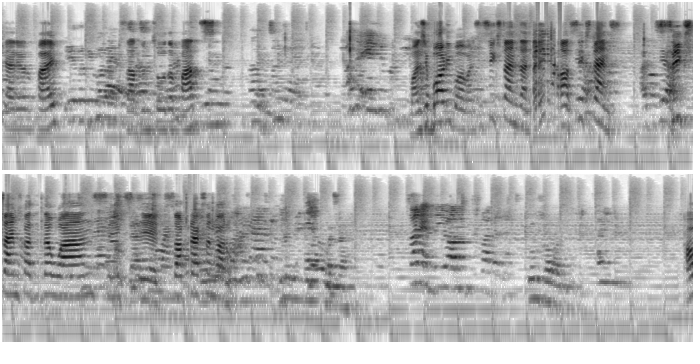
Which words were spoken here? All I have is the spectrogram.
क्यारी ओभर फाइभ सात जुन चौध पाँच। भनेपछि बढी भयो भनेपछि सिक्स टाइम्स जान्छ है। सिक्स टाइम्स सिक्स टाइम्स कति त? वान सिक्स एट सब्ट्राक्सन गरौँ। अब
